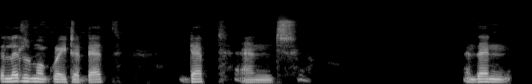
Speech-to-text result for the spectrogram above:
a little more greater depth depth and and then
